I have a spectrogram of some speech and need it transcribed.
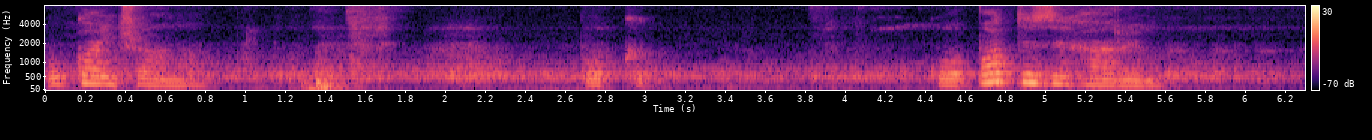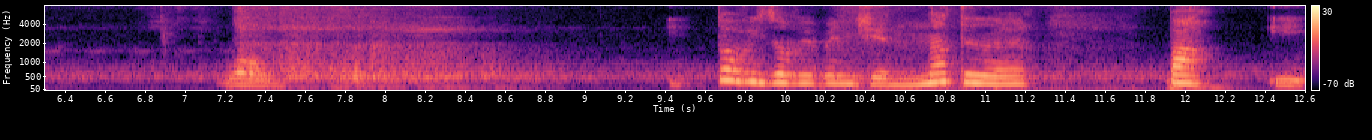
Ukończono. Pok- Kłopoty z Harem. Wow. I to widzowie będzie na tyle. Pa i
